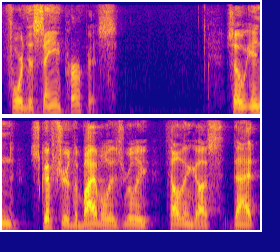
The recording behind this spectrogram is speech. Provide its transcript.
for the same purpose. So in Scripture, the Bible is really telling us that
